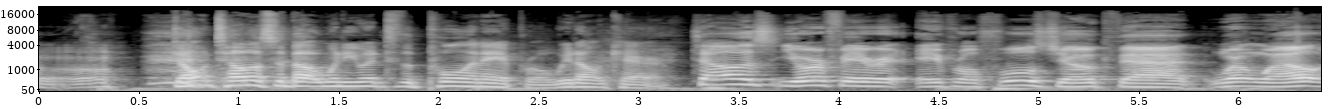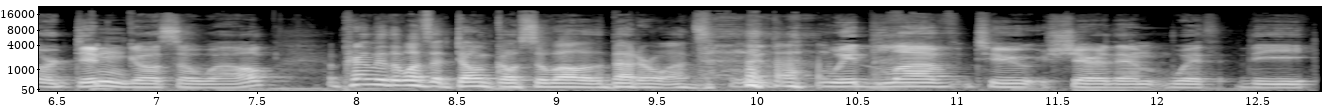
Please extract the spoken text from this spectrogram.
Oh. Don't tell us about when you went to the pool in April. We don't care. Tell us your favorite April Fool's joke that went well or didn't go so well. Apparently, the ones that don't go so well are the better ones. We'd love to share them with the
